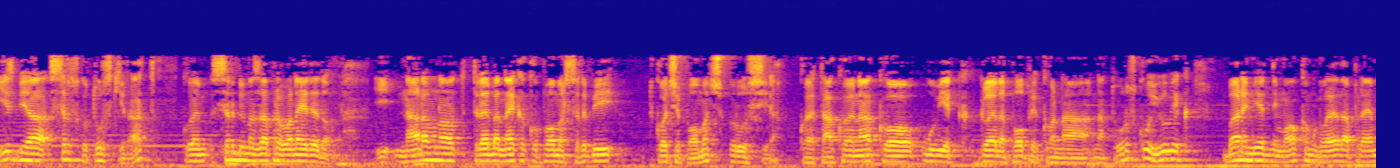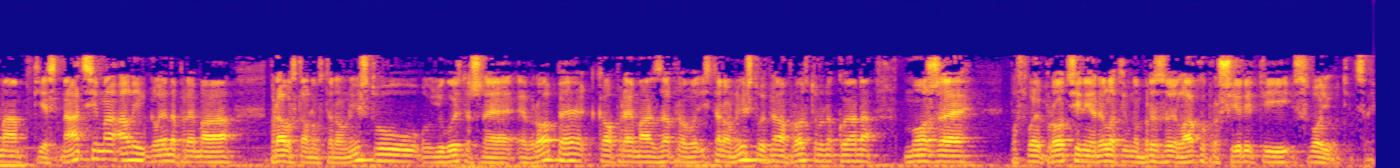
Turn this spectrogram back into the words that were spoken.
Izbija srpsko-turski rat, kojem Srbima zapravo ne ide dobro. I naravno treba nekako pomoć Srbiji, tko će pomoć? Rusija, koja tako je onako uvijek gleda popreko na, na Tursku i uvijek barem jednim okom gleda prema tjesnacima, ali gleda prema pravoslavnom stanovništvu jugoistočne Europe kao prema zapravo i stanovništvu i prema prostoru na koje ona može po svojoj procjeni relativno brzo i lako proširiti svoj utjecaj.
